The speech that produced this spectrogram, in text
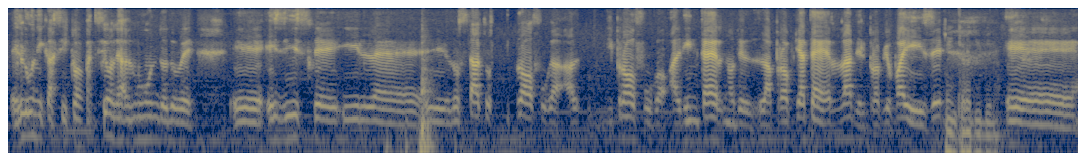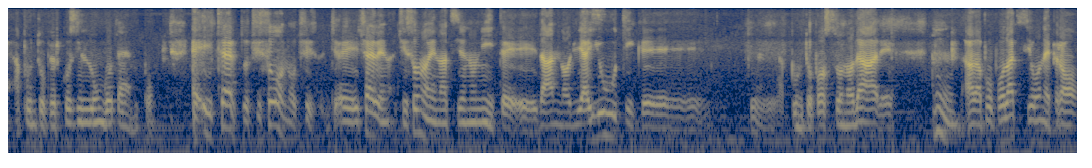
è l'unica situazione al mondo dove eh, esiste il, eh, lo status di profuga di profugo all'interno della propria terra, del proprio paese, e, appunto per così lungo tempo. E, certo ci sono, ci, le, ci sono le Nazioni Unite e danno gli aiuti che, che appunto possono dare alla popolazione, però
